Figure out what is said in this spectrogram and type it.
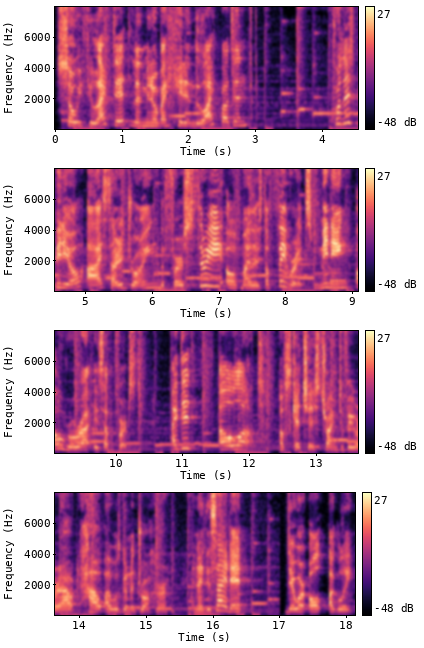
So if you liked it, let me know by hitting the like button. For this video, I started drawing the first three of my list of favorites, meaning Aurora is up first. I did a lot of sketches trying to figure out how I was gonna draw her, and I decided they were all ugly.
